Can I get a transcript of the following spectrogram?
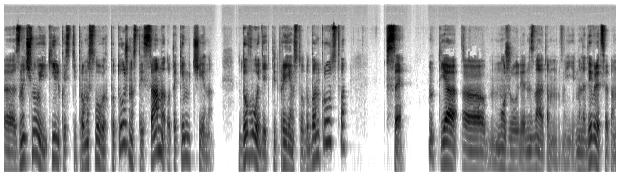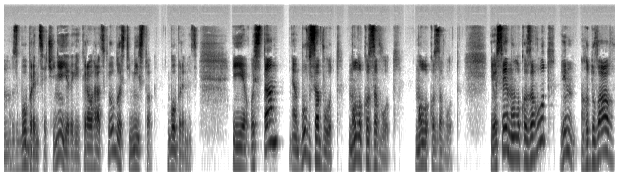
е, значної кількості промислових потужностей саме отаким чином. Доводять підприємство до банкрутства, все. Ну, от я е, можу, я не знаю, там мене дивляться там з Бобринця чи ні, є такий Кіровоградській області, місто Бобринець. І ось там е, був завод, молокозавод. молокозавод. І ось цей молокозавод він годував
